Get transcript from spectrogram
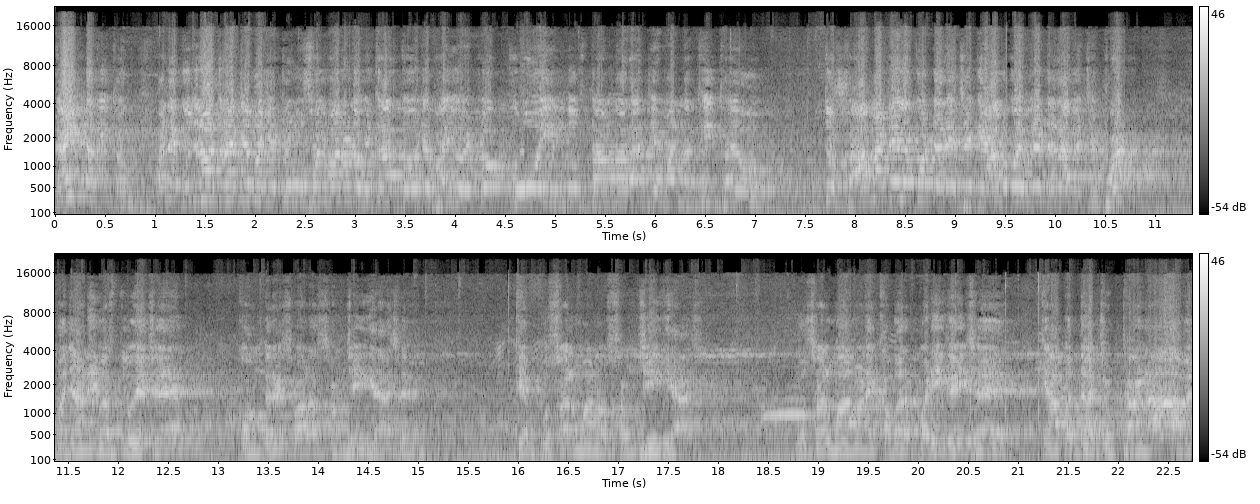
કઈ જ નથી થયું. અને ગુજરાત રાજ્યમાં જેટલો મુસલમાનોનો વિકાસ થયો છે, ભાઈઓ, એટલો કોઈ હિન્દુસ્તાનના રાજ્યમાં નથી થયો. તો શા માટે લોકો ડરે છે કે આ લોકો એમને ડરાવે છે? પણ મજાની વસ્તુ એ છે કોંગ્રેસ વાળા સમજી ગયા છે કે મુસલમાનો સમજી ગયા છે. મુસલમાનોને ખબર પડી ગઈ છે કે આ બધા જુઠ્ઠાણા હવે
